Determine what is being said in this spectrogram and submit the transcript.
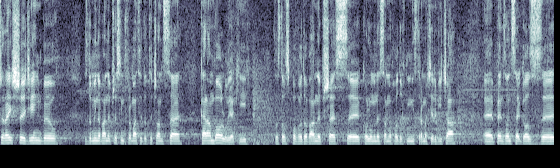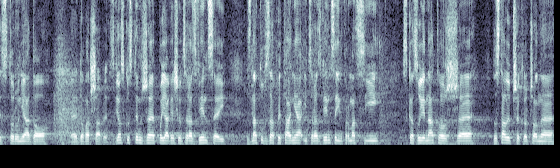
Wczorajszy dzień był zdominowany przez informacje dotyczące karambolu, jaki został spowodowany przez e, kolumnę samochodów ministra Macierewicza e, pędzącego z, z Torunia do, e, do Warszawy. W związku z tym, że pojawia się coraz więcej znaków zapytania i coraz więcej informacji wskazuje na to, że zostały przekroczone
